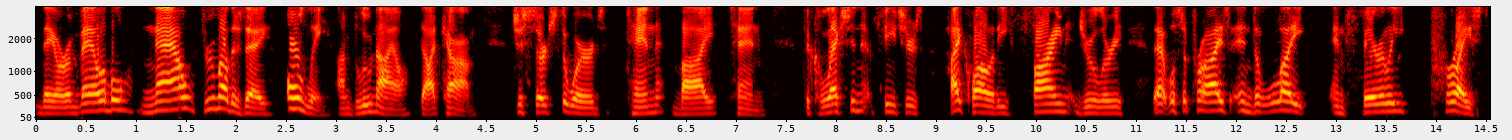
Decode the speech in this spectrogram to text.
They are available now through Mother's Day only on BlueNile.com. Just search the words 10 by 10. The collection features high quality, fine jewelry that will surprise and delight and fairly priced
